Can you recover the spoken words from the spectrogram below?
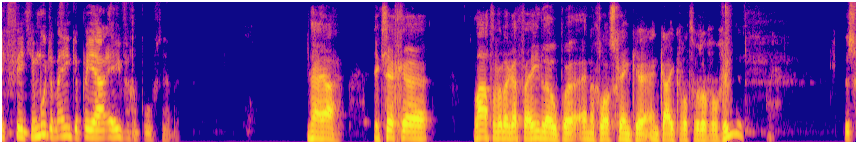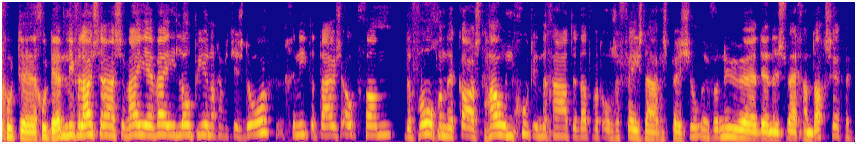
Ik vind, je moet hem één keer per jaar even geproefd hebben. Nou ja, ik zeg, eh, laten we er even heen lopen en een glas schenken en kijken wat we ervan vinden. Dus goed, eh, goed Dan. Lieve luisteraars, wij, eh, wij lopen hier nog eventjes door. Geniet er thuis ook van. De volgende cast, hou hem goed in de gaten. Dat wordt onze feestdagen special. En voor nu, Dennis, wij gaan dag zeggen.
